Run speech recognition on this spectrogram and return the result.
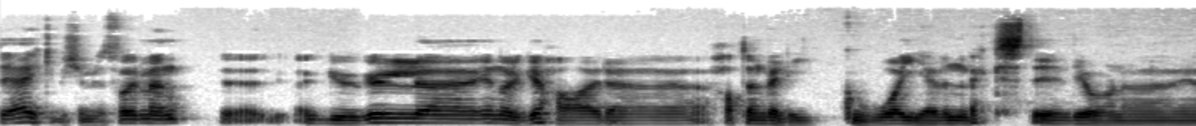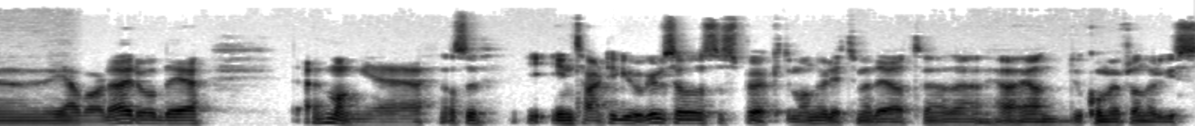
det, er jeg ikke bekymret for. Men Eh, Google eh, i Norge har hatt en veldig god og jevn vekst i de årene jeg var der. og det, det er mange altså Internt i Google så, så, spøkte man jo litt med det at ja, ja, du kommer fra Norges,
